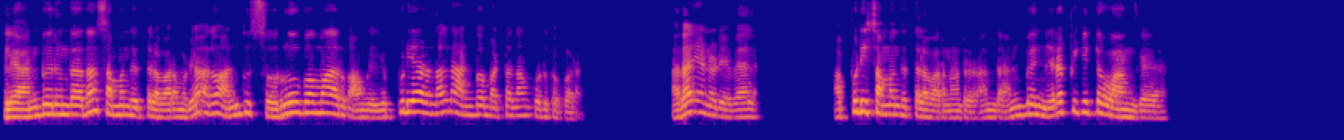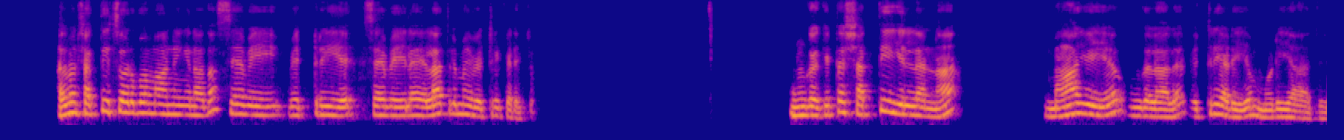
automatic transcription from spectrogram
இல்லையா? அன்பு இருந்தாதான் சம்பந்தத்துல வர முடியும். அதுவும் அன்பு சொரூபமா இருக்கும். அவங்க எப்படியா இருந்தாலும் நான் அன்பை மட்டும் தான் கொடுக்க போறேன். அதான் என்னுடைய வேலை. அப்படி சம்பந்தத்துல வரணும்ன்ற அந்த அன்பை நிரப்பிக்கிட்டு வாங்க. அது மாதிரி சக்தி ஸ்வரூபமானீங்கன்னா தான் சேவை வெற்றி சேவையில எல்லாத்துலயுமே வெற்றி கிடைக்கும். உங்ககிட்ட சக்தி இல்லைன்னா மாயைய உங்களால வெற்றி அடைய முடியாது.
